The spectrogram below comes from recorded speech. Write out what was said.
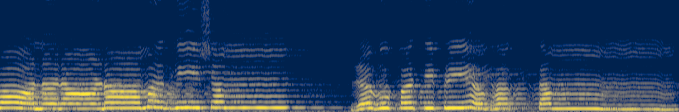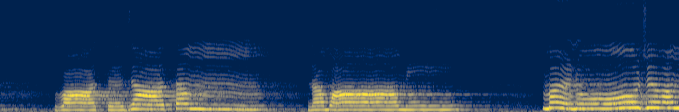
वानराणामधीशं रघुपतिप्रियभक्तम् वातजातं नमामि। मनोजवं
